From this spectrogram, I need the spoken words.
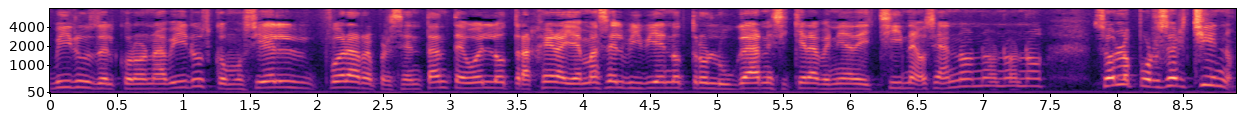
virus del coronavirus como si él fuera representante o él lo trajera y además él vivía en otro lugar, ni siquiera venía de China, o sea, no, no, no, no, solo por ser chino.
